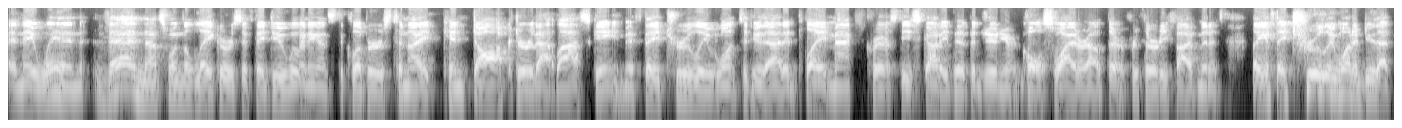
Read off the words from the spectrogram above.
and they win, then that's when the Lakers, if they do win against the Clippers tonight, can doctor that last game if they truly want to do that and play Max Christie, Scottie Pippen Jr., and Cole Swider out there for 35 minutes. Like if they truly want to do that,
